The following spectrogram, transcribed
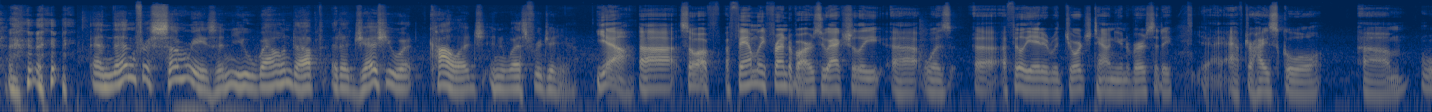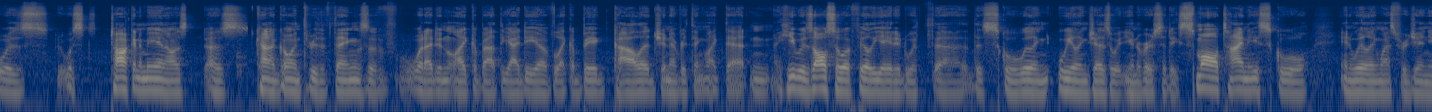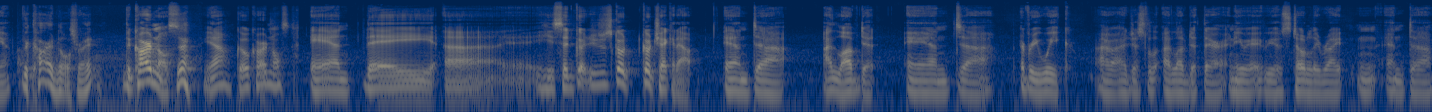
and then, for some reason, you wound up at a Jesuit college in West Virginia. Yeah. Uh, so a, a family friend of ours who actually uh, was uh, affiliated with Georgetown University after high school um, was was talking to me, and I was I was kind of going through the things of what I didn't like about the idea of like a big college and everything like that. And he was also affiliated with uh, this school, Wheeling, Wheeling Jesuit University, small, tiny school in Wheeling, West Virginia. The Cardinals, right? The Cardinals. Yeah. Yeah, go Cardinals. And they, uh, he said, go, just go, go check it out. And uh, I loved it. And uh, every week, I, I just, I loved it there. And he, was totally right. And, and uh,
